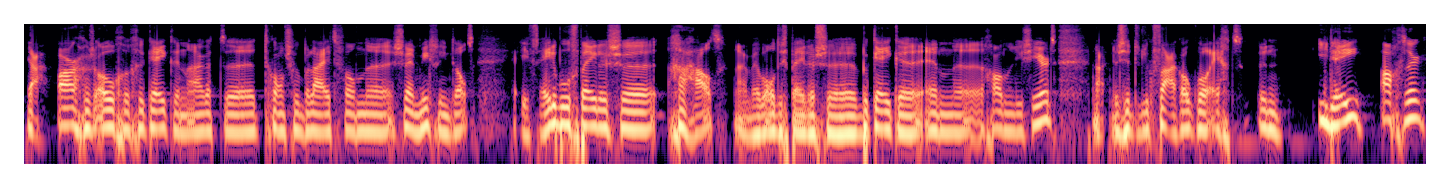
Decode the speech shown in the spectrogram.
ja, argusogen gekeken naar het transferbeleid van Sven Mislintat. Ja, heeft een heleboel spelers gehaald. Nou, we hebben al die spelers bekeken en geanalyseerd. Nou, er zit natuurlijk vaak ook wel echt een idee achter.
